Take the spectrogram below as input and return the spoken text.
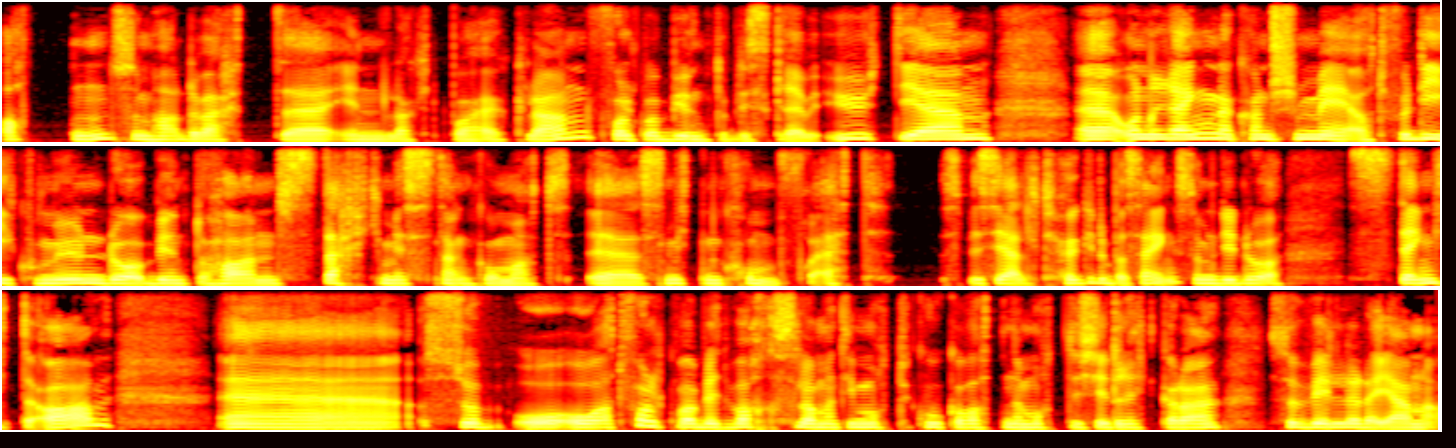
18 som hadde vært eh, innlagt på Haukeland. Folk var begynt å bli skrevet ut igjen. Eh, og en regna kanskje med at fordi kommunen da begynte å ha en sterk mistanke om at eh, smitten kom fra et spesielt høgdebasseng, som de da stengte av. Eh, så, og, og, at folk var blitt varsla om at de måtte koke vannet, måtte ikke drikke det, så ville det gjerne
